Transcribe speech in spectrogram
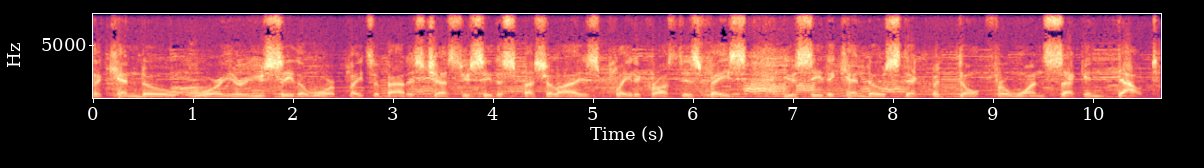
the kendo warrior. You see the war plates about his chest. You see the specialized plate across his face. You see the kendo stick. But don't for one second doubt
